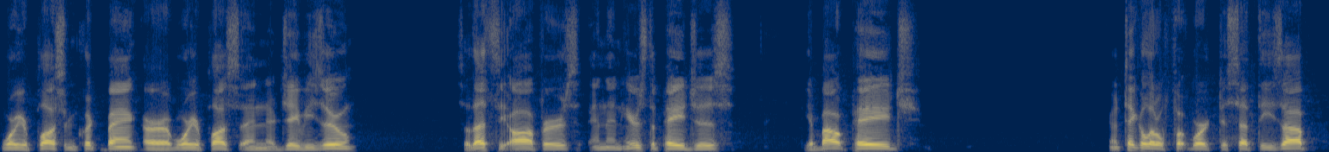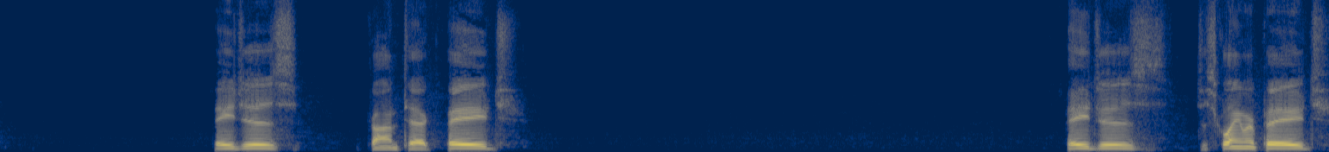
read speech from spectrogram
Warrior Plus and ClickBank or Warrior Plus and JVZoo. So that's the offers. And then here's the pages. The About page. Going to take a little footwork to set these up. Pages, contact page. Pages, disclaimer page.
